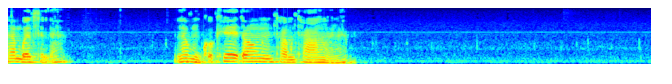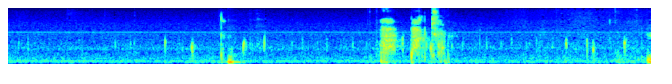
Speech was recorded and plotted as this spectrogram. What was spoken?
ด้านบนเสร็จแล้ว แล้วผมก็แค่ต้องทำทางหน่อยนะอะปักช็อต อ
